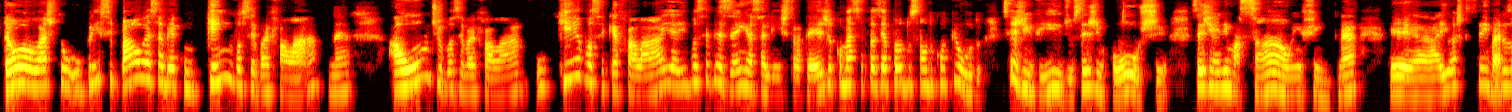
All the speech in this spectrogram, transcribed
Então, eu acho que o principal principal é saber com quem você vai falar, né? aonde você vai falar, o que você quer falar, e aí você desenha essa linha estratégica e começa a fazer a produção do conteúdo, seja em vídeo, seja em post, seja em animação, enfim, né? É, aí eu acho que tem várias,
